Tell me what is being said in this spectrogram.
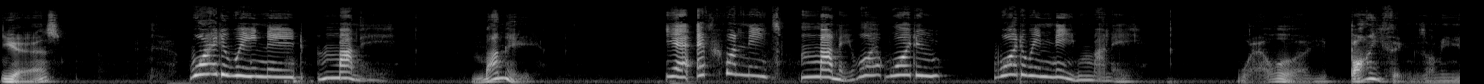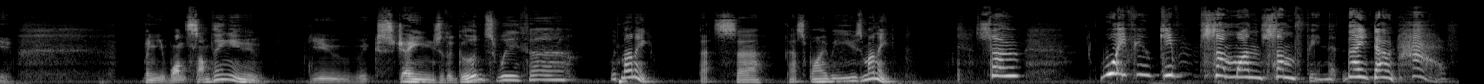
Yes. Why do we need money? Money? Yeah, everyone needs money. Why? Why do? Why do we need money? Well, uh, you buy things. I mean, you when you want something, you you exchange the goods with uh, with money. That's uh, that's why we use money. So, what if you give someone something that they don't have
